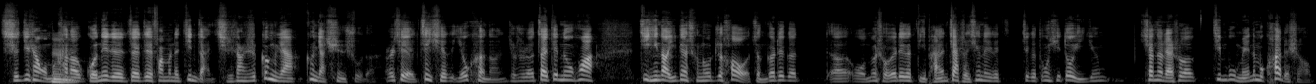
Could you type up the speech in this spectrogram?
实际上我们看到国内的在这方面的进展，实际上是更加更加迅速的。而且这些有可能就是说，在电动化进行到一定程度之后，整个这个呃我们所谓这个底盘驾驶性的一个这个东西都已经相对来说进步没那么快的时候。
